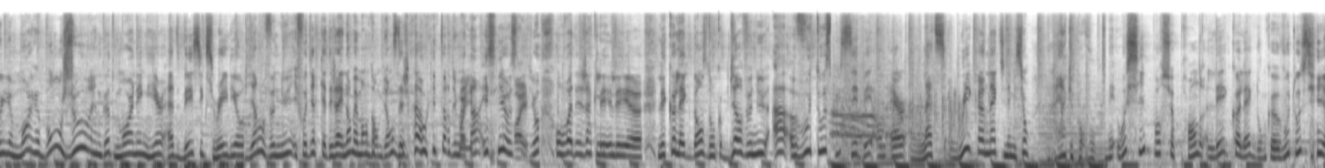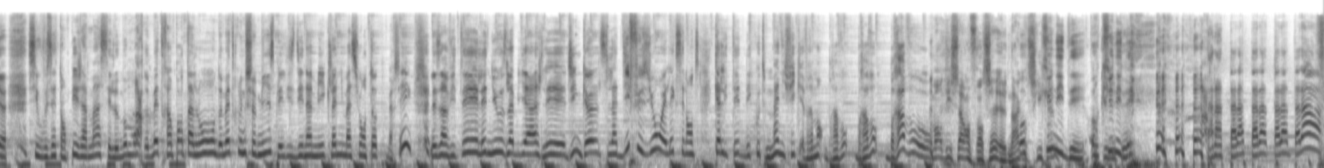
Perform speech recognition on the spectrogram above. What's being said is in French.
Goedemorgen, bonjour and good morning here at Basics Radio. Bienvenue. Il faut dire qu'il y a déjà énormément d'ambiance déjà à 8h du matin ici au studio. On voit déjà que les, les, euh, les collègues dansent. Donc bienvenue à vous tous. UCB on Air, Let's Reconnect, une émission rien que pour vous, mais aussi pour surprendre les collègues. Donc euh, vous tous, si, euh, si vous êtes en pyjama, c'est le moment de mettre un pantalon, de mettre une chemise, playlist dynamique, l'animation au top. Merci. Les invités, les news, l'habillage, les jingles, la diffusion et l'excellente qualité de l'écoute magnifique. Vraiment, bravo, bravo, bravo. Comment on dit ça en français euh, Aucune idée, aucune, Aucune idée. idée. tada, tada, tada, tada, tada.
